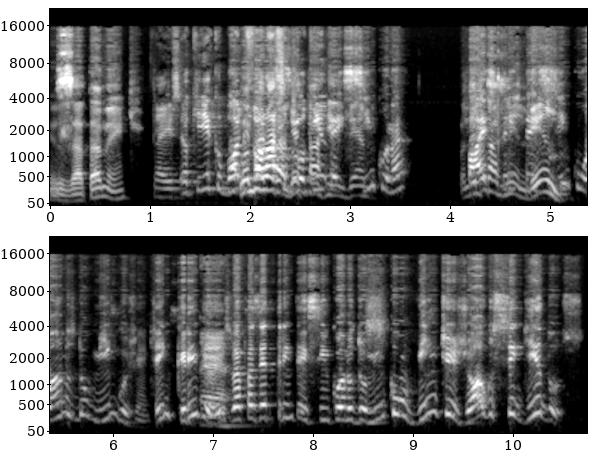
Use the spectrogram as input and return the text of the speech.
Exatamente. É isso. Eu queria que o Bob falasse um pouquinho. Tá cinco, né? Faz tá 35 rendendo... anos domingo, gente. É incrível é. isso. Vai fazer 35 anos domingo com 20 jogos seguidos.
